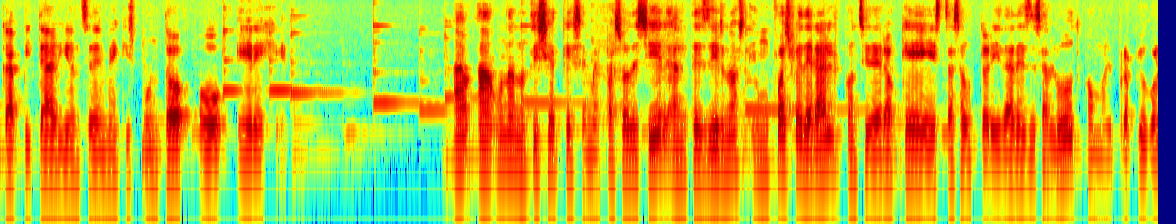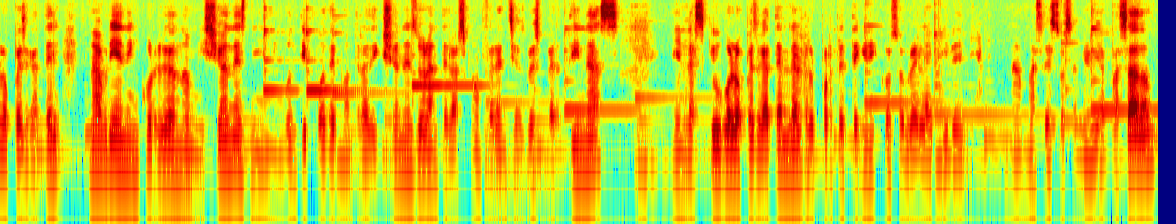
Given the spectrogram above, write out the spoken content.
capital-cdmx.org. Ah, ah, una noticia que se me pasó decir antes de irnos, un juez federal consideró que estas autoridades de salud, como el propio Hugo López Gatel, no habrían incurrido en omisiones ni ningún tipo de contradicciones durante las conferencias vespertinas en las que Hugo López Gatel da el reporte técnico sobre la epidemia. Nada más esto se me había pasado,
